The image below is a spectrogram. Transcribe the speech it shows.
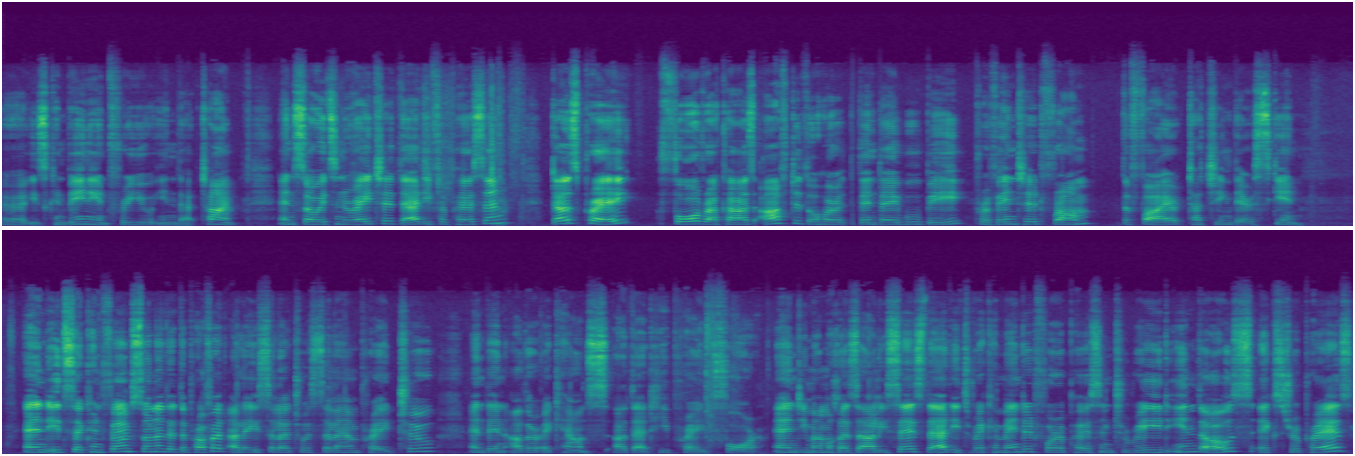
uh, is convenient for you in that time. And so it's narrated that if a person does pray four rakahs after the dhuhr, then they will be prevented from the fire touching their skin. And it's a confirmed sunnah that the Prophet ﷺ prayed two and then other accounts uh, that he prayed for. And Imam Ghazali says that it's recommended for a person to read in those extra prayers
